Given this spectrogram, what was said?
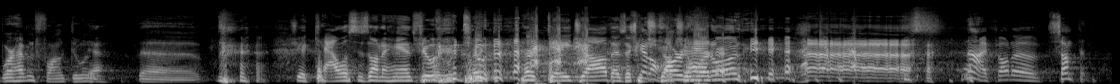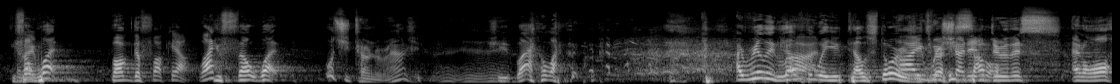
we're having fun doing. Yeah. Uh, She had calluses on her hands from her, her, her day job as a She's got a hard construction hat worker. on. no, I felt a something. You felt I what? Bugged the fuck out. What? You felt what? well, she turned around. She, She, wow, wow. I really love the way you tell stories. I It's wish very I didn't do this at all.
